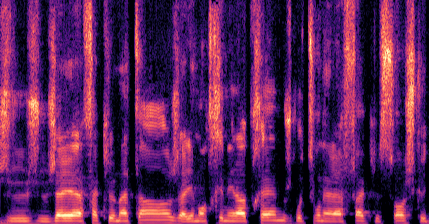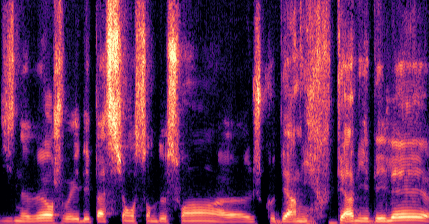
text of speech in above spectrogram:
j'allais à la fac le matin, j'allais m'entraîner l'après-midi, je retournais à la fac le soir jusqu'à 19h, je voyais des patients au centre de soins euh, jusqu'au dernier, dernier délai.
